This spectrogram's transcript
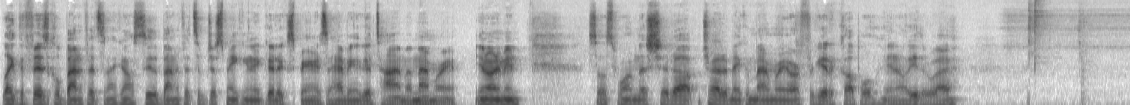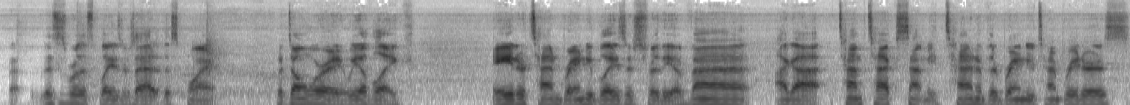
like the physical benefits and I can also see the benefits of just making a good experience and having a good time, a memory. You know what I mean? So let's warm this shit up, try to make a memory or forget a couple, you know, either way. This is where this blazer's at at this point. But don't worry, we have like eight or ten brand new blazers for the event. I got Temp Tech sent me ten of their brand new temp readers.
